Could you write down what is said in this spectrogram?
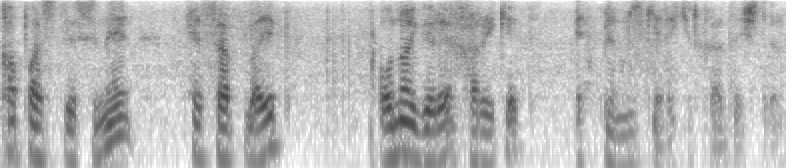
kapasitesini hesaplayıp ona göre hareket etmemiz gerekir kardeşlerim.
